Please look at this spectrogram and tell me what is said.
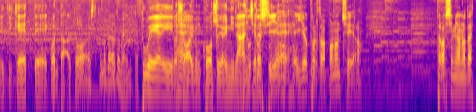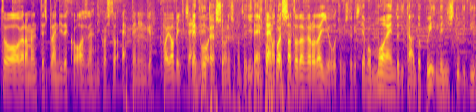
etichette e quant'altro. È stata una bella domenica. Tu eri, lo so, Eh, in un corso, eri Milangeles. Tutto sì, purtroppo. e io purtroppo non c'ero. Però sì, mi hanno detto veramente splendide cose di questo happening. Poi vabbè, il Splendide tempo, persone, soprattutto il, il, tempo. il tempo è stato il davvero d'aiuto. Visto che stiamo morendo di caldo qui negli studi di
